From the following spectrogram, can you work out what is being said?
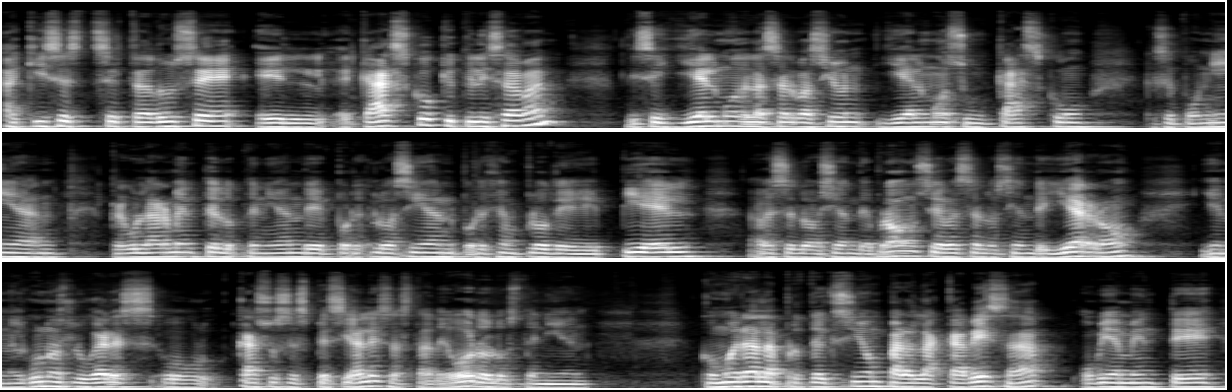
Aquí se, se traduce el casco que utilizaban. Dice yelmo de la salvación. Yelmo es un casco que se ponían regularmente lo tenían de lo hacían por ejemplo de piel a veces lo hacían de bronce a veces lo hacían de hierro y en algunos lugares o casos especiales hasta de oro los tenían como era la protección para la cabeza obviamente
